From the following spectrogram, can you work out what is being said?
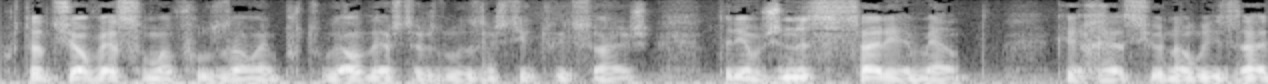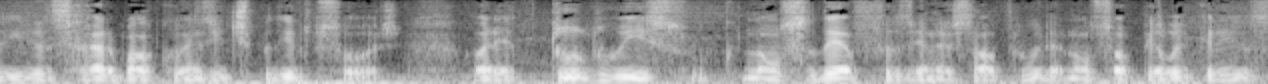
Portanto, se houvesse uma fusão em Portugal destas duas instituições, teríamos necessariamente que racionalizar e encerrar balcões e despedir pessoas. Ora, é tudo isso que não se deve fazer nesta altura, não só pela crise,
